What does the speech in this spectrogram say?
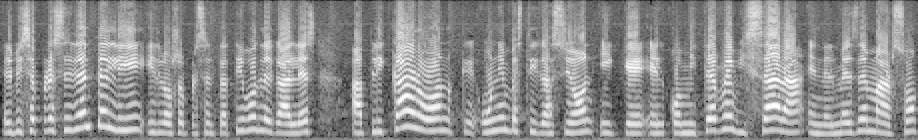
El vicepresidente Lee y los representativos legales aplicaron que una investigación y que el comité revisara en el mes de marzo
